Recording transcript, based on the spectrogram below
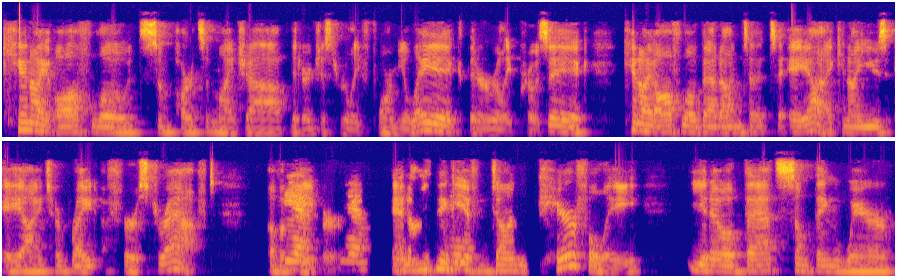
can I offload some parts of my job that are just really formulaic, that are really prosaic? Can I offload that onto to AI? Can I use AI to write a first draft of a yeah, paper? Yeah. And I think yeah. if done carefully, you know, that's something where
